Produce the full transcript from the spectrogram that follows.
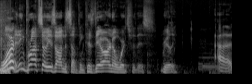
What? I think Brazzo is onto something because there are no words for this, really. uh,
